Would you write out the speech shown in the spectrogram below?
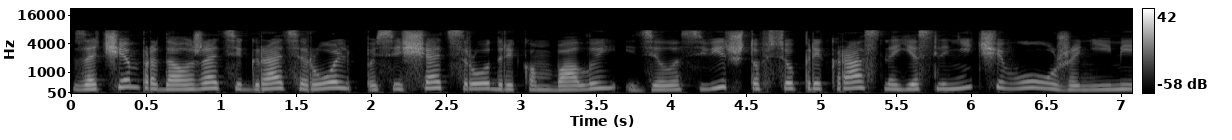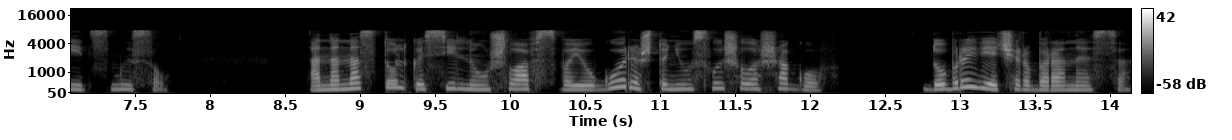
Зачем продолжать играть роль, посещать с Родриком балы и делать вид, что все прекрасно, если ничего уже не имеет смысл? Она настолько сильно ушла в свое горе, что не услышала шагов. «Добрый вечер, баронесса!»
